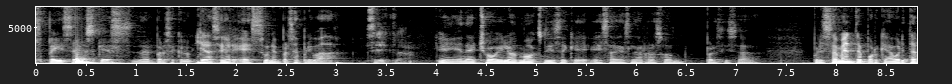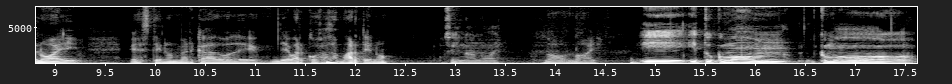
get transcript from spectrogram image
SpaceX, que es la empresa que lo quiere hacer, es una empresa privada. sí, claro. Eh, de hecho, Elon Musk dice que esa es la razón precisa, precisamente porque ahorita no hay este, en un mercado de llevar cosas a Marte, ¿no? Sí, no, no hay. No, no hay. ¿Y, y tú cómo, cómo,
